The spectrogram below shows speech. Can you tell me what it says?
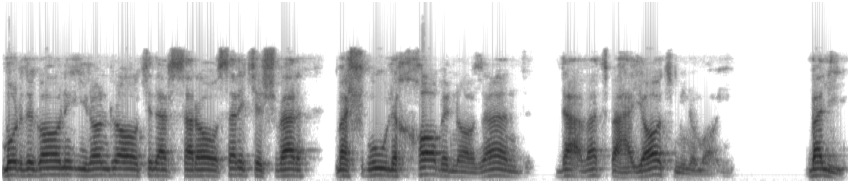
مردگان ایران را که در سراسر کشور مشغول خواب نازند دعوت به حیات می نماییم ولی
